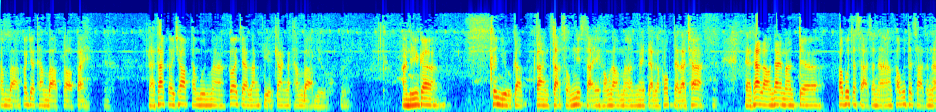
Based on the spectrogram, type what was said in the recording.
ทำบาปก็จะทำบาปต่อไป แต่ถ้าเคยชอบทำบุญมาก็จะรังเกียจการกระทำบาปอยู่ อันนี้ก็ขึ้นอยู่กับการสะสมนิสัยของเรามาในแต่ละภพแต่ละชาติ แต่ถ้าเราได้มาเจอ พระพุทธศาสนา พระพุทธศาสนา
